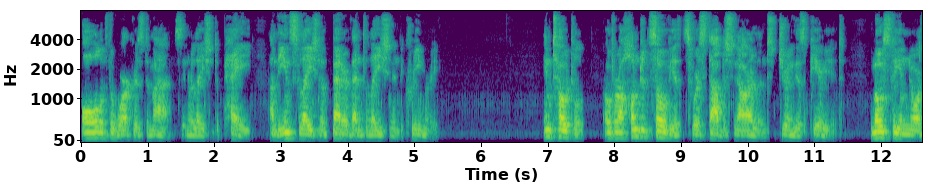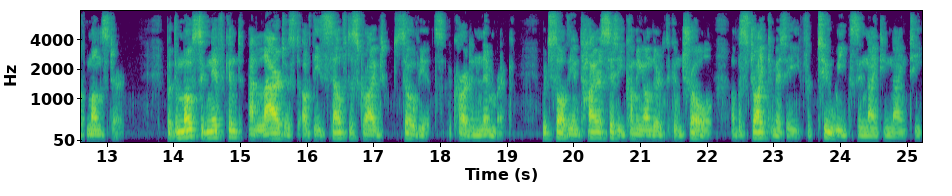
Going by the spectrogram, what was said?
all of the workers' demands in relation to pay and the installation of better ventilation in the creamery. In total, over a hundred Soviets were established in Ireland during this period, mostly in North Munster. But the most significant and largest of these self described Soviets occurred in Limerick, which saw the entire city coming under the control of a strike committee for two weeks in 1919.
